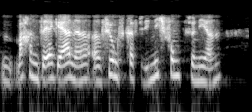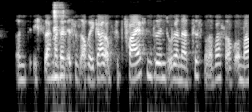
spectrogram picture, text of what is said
machen sehr gerne äh, Führungskräfte, die nicht funktionieren. Und ich sage mal, mhm. dann ist es auch egal, ob sie Pfeifen sind oder Narzissten oder was auch immer.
